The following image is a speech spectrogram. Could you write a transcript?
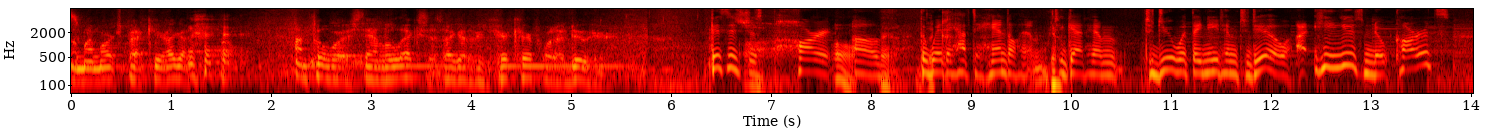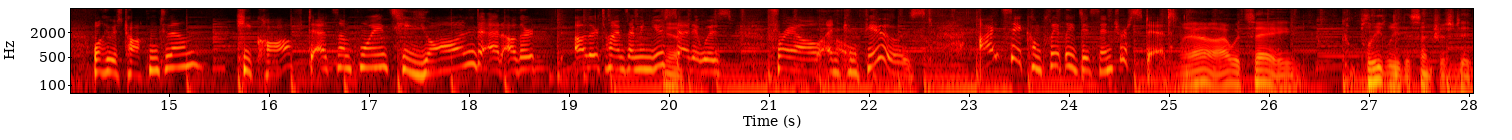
On my mark's back here. I got. well, I'm told where I stand. A little X's. I got to be care- careful what I do here. This is just ah. part Oh, of man. the The way they have to handle him to get him to do what they need him to do. I, he used note cards while he was talking to them. He coughed at some points. He yawned at other other times. I mean, you Yeah. said it was frail and confused. I'd say completely disinterested. Yeah, I would say completely disinterested,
